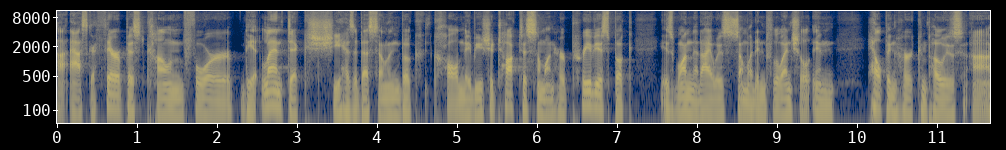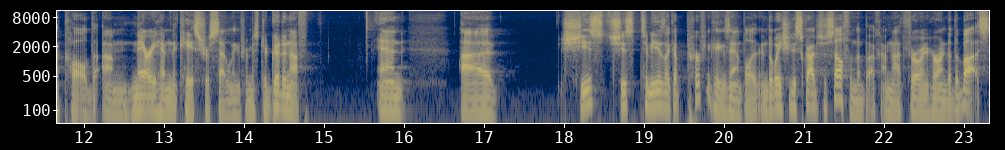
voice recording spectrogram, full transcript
uh, Ask a Therapist column for The Atlantic. She has a best selling book called Maybe You Should Talk to Someone. Her previous book is one that I was somewhat influential in helping her compose uh, called um, Marry Him The Case for Settling for Mr. Goodenough. And uh, she's, she's, to me, is like a perfect example in the way she describes herself in the book. I'm not throwing her under the bus.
